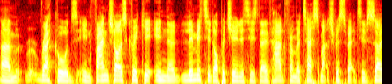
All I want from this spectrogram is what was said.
Um, records in franchise cricket in the limited opportunities they've had from a test match perspective. So,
